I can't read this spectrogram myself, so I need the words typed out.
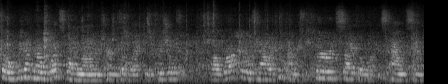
So we don't know what's going on in terms of elected officials. Uh, Rockville is now, I think, on its third cycle of its town center.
